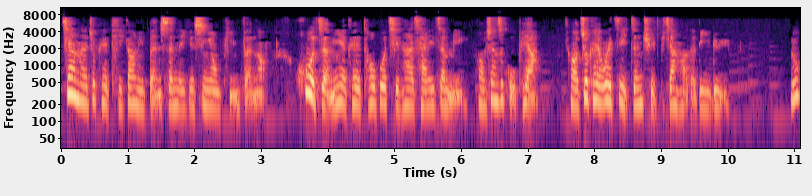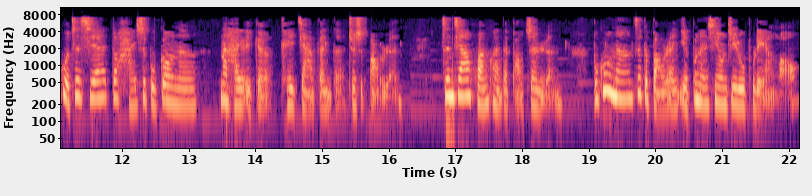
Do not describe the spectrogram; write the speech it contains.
这样呢，就可以提高你本身的一个信用评分哦，或者你也可以透过其他的财力证明，好像是股票，好，就可以为自己争取比较好的利率。如果这些都还是不够呢，那还有一个可以加分的，就是保人，增加还款的保证人。不过呢，这个保人也不能信用记录不良哦，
